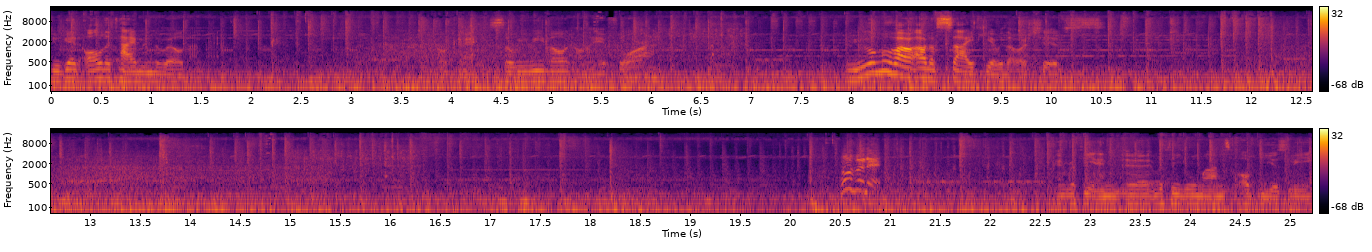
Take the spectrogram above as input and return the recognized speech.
You get all the time in the world on that. Okay, so we reload on A4. We will move out, out of sight here with our SHIVs. Humans, obviously.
